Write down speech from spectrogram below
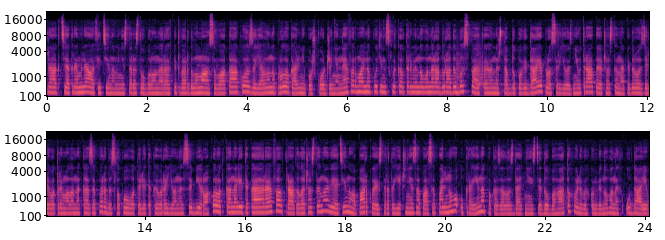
Реакція Кремля офіційно Міністерство оборони РФ підтвердило масову атаку. Заявлено про локальні пошкодження. Неформально Путін скликав термінову нараду Ради безпеки. Генштаб доповідає про серйозні втрати. Частина підрозділів отримала накази передислоковувати літаки в райони Сибіру. Коротка аналітика РФ втратила частину авіаційного парку і стратегічні запаси пального. Україна показала здатність до багатохвильових комбінованих ударів.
